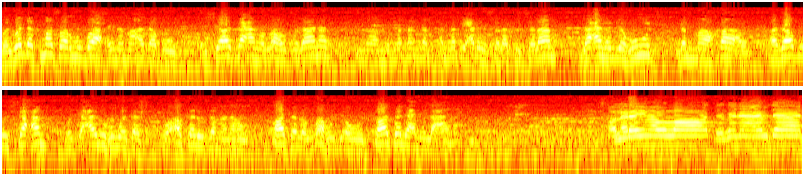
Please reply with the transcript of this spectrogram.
والودك ما صار مباح حينما اذبوه، الشاهد لعن الله فلانا النبي عليه الصلاة والسلام لعن اليهود لما أذابوا الشحم وجعلوه ودك وأكلوا ثمنه قاتل الله اليهود. قاتل يعني لعن. قال رحمه الله حدثنا عبدان.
